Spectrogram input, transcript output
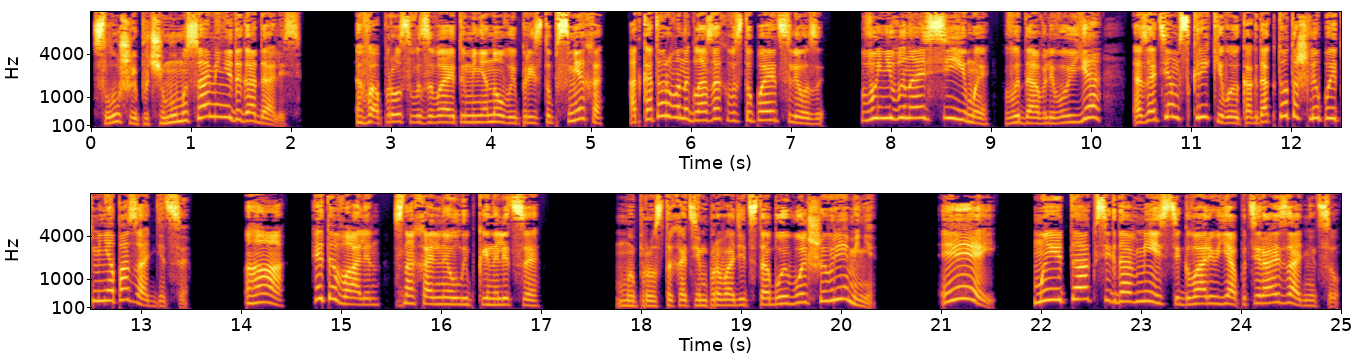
«Слушай, почему мы сами не догадались?» Вопрос вызывает у меня новый приступ смеха, от которого на глазах выступают слезы. «Вы невыносимы!» — выдавливаю я, а затем вскрикиваю, когда кто-то шлепает меня по заднице. «А, это Вален с нахальной улыбкой на лице. Мы просто хотим проводить с тобой больше времени». «Эй, «Мы и так всегда вместе», — говорю я, потирая задницу.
